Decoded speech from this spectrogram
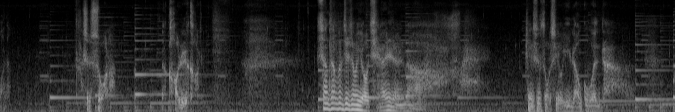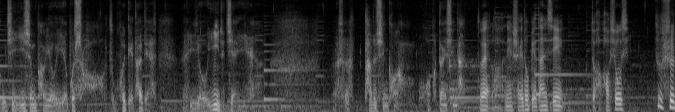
我呢。他是说了，要考虑考虑。像他们这种有钱人啊，平时总是有医疗顾问的，估计医生朋友也不少，总会给他点有益的建议。但是他的情况，我不担心的。对了，您谁都别担心，就好好休息。就是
